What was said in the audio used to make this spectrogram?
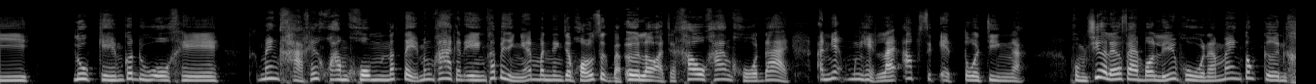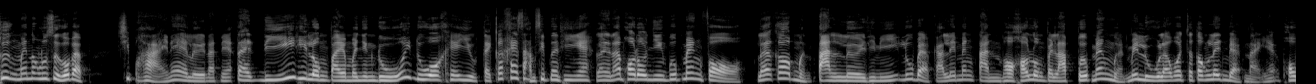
ดี รูปเกมก็ดูโอเค แม่งขาดแค่ความคมนักเตะแม่งพลาดกันเอง ถ้าเป็นอย่างเงี้ยมันยังจะพอรู้สึกแบบเออเราอาจจะเข้าข้างโค้ดได้ อันเนี้ยมึงเห็นไลน์อัพ11 ตัวจริงอะผมเชื่อเลยว่าแฟนบอลลิเวอร์พูลนะแม่งต้องเกินครึ่งไม่งต้องรู้สึกว่าแบบชิบหายแน่เลยนัดเนี้ย แต่ดีที่ลงไปมันยังดูดูโอเคอยู่แต่ก็แค่ 30 นาทีไงหลังจากนั้นพอโดนยิงปุ๊บแม่งฟอแล้วก็เหมือนตันเลยทีนี้รูปแบบการเล่นแม่งตัน พอเขาลงไปรับปุ๊บแม่งเหมือนไม่รู้แล้วว่าจะต้องเล่นแบบไหนอะเพราะ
